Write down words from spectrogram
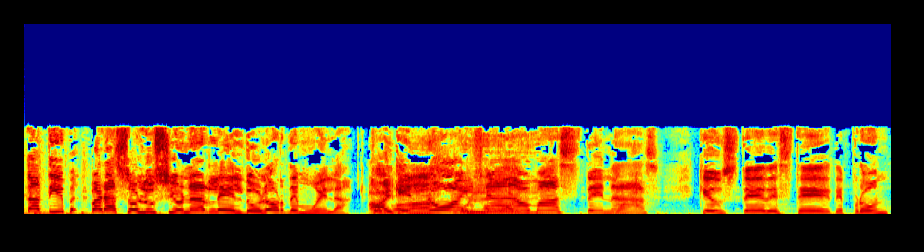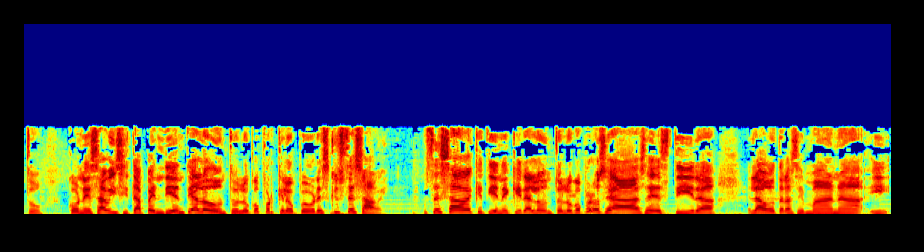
Tata tip para solucionarle el dolor de muela. Ay, Porque ah, no hay por favor. nada más tenaz que usted esté de pronto con esa visita pendiente al odontólogo, porque lo peor es que usted sabe. Usted sabe que tiene que ir al odontólogo, pero se hace, estira la otra semana y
